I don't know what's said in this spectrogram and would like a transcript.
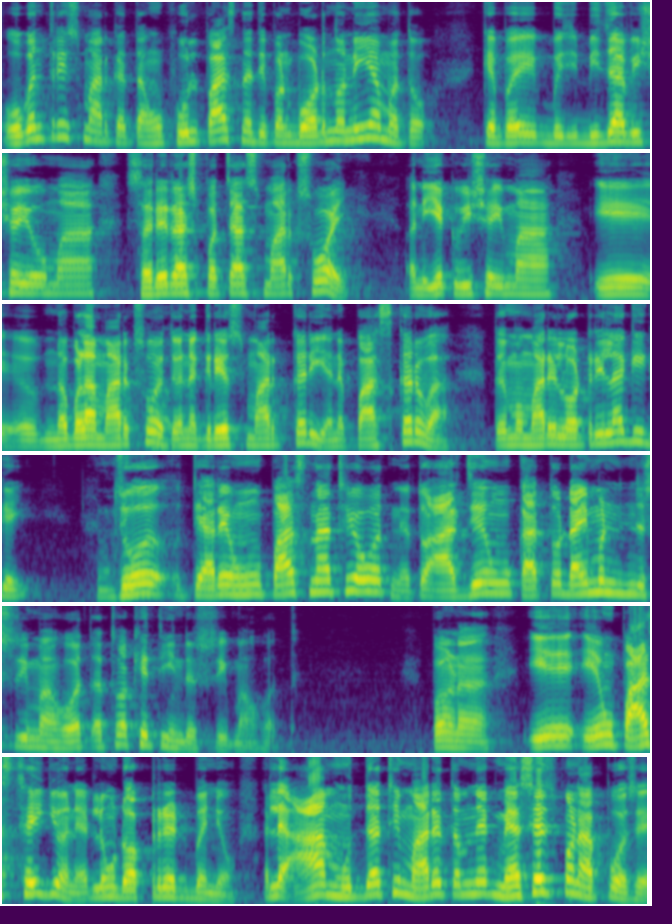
ઓગણત્રીસ માર્ક હતા. હું ફૂલ પાસ નથી પણ બોર્ડનો નિયમ હતો કે ભાઈ બીજા વિષયોમાં સરેરાશ પચાસ માર્ક્સ હોય અને એક વિષયમાં એ નબળા માર્ક્સ હોય તો એને ગ્રેસ માર્ક કરી અને પાસ કરવા, તો એમાં મારે લોટરી લાગી ગઈ. જો ત્યારે હું પાસ ના થયો હોત ને, તો આજે હું કાં તો ડાયમંડ ઇન્ડસ્ટ્રીમાં હોત અથવા ખેતી ઇન્ડસ્ટ્રીમાં હોત. પણ એ એ હું પાસ થઈ ગયો ને એટલે હું ડોક્ટરેટ બન્યો. એટલે આ મુદ્દાથી મારે તમને એક મેસેજ પણ આપવો છે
